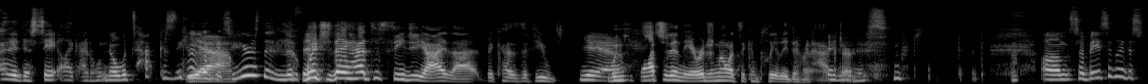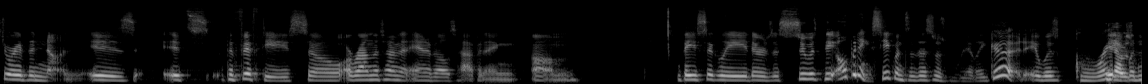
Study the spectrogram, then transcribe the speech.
are they the same? Like, I don't know what's happening. Because here, Yeah. okay, so here's the, the thing. Which they had to CGI that because if you yeah, when you watch it in the original, it's a completely different actor. is. um, so basically, the story of the nun is it's the 50s, so around the time that Annabelle's happening. Um, basically, there's a suicide. The opening sequence of this was really good. It was great Yeah, it was- when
